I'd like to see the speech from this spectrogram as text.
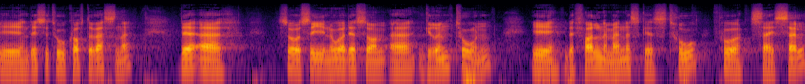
i disse to korte versene, det er så å si noe av det som er grunntonen i det falne menneskets tro på seg selv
